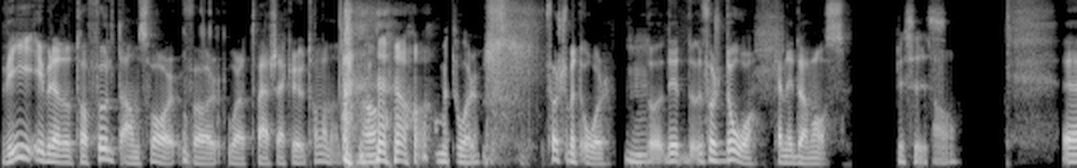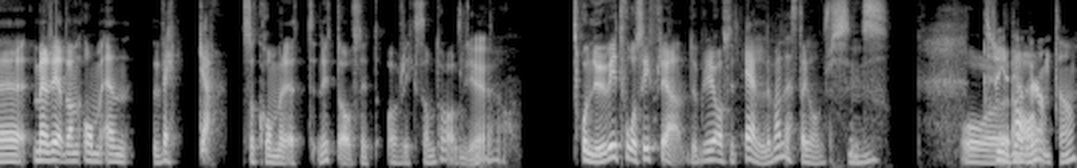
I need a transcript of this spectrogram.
Vi är beredda att ta fullt ansvar för våra tvärsäkra uttalanden. Ja, om ett år. Först om ett år. Mm, Då, det, då- först då kan ni döma oss. precis. Ja. Eh, men redan om en vecka så kommer ett nytt avsnitt av Rikssamtal. Yeah, Och nu är vi tvåsiffriga. Då blir det avsnitt 11 nästa gång. precis. Och, Tredje ja, advent, ja.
